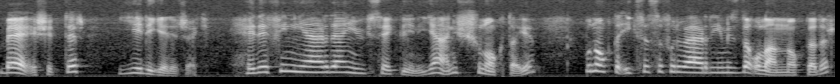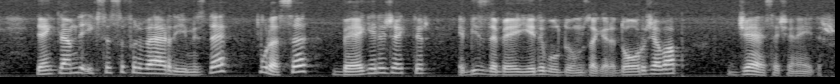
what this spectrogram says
B eşittir 7 gelecek. Hedefin yerden yüksekliğini yani şu noktayı bu nokta x'e 0 verdiğimizde olan noktadır. Denklemde x'e 0 verdiğimizde burası B gelecektir. E biz de B'yi 7 bulduğumuza göre doğru cevap C seçeneğidir.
